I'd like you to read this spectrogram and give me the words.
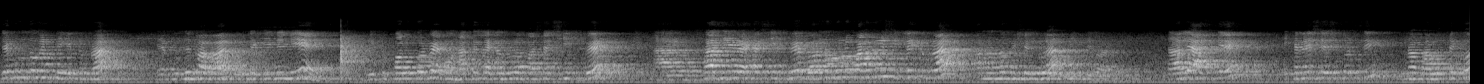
যে কোনো দোকান থেকে তোমরা এটা খুঁজে পাবা ওটা কিনে নিয়ে একটু ফলো করবে এবং হাতের লেখাগুলো বাসায় শিখবে আর সাজিয়ে রাখা শিখবে, বর্ণগুলো ভালো করে শিখলেই তোমরা অন্যান্য বিষয়গুলো লিখতে পারবে। তাহলে আজকে এখানে শেষ করছি। তোমরা ভালো থেকো,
